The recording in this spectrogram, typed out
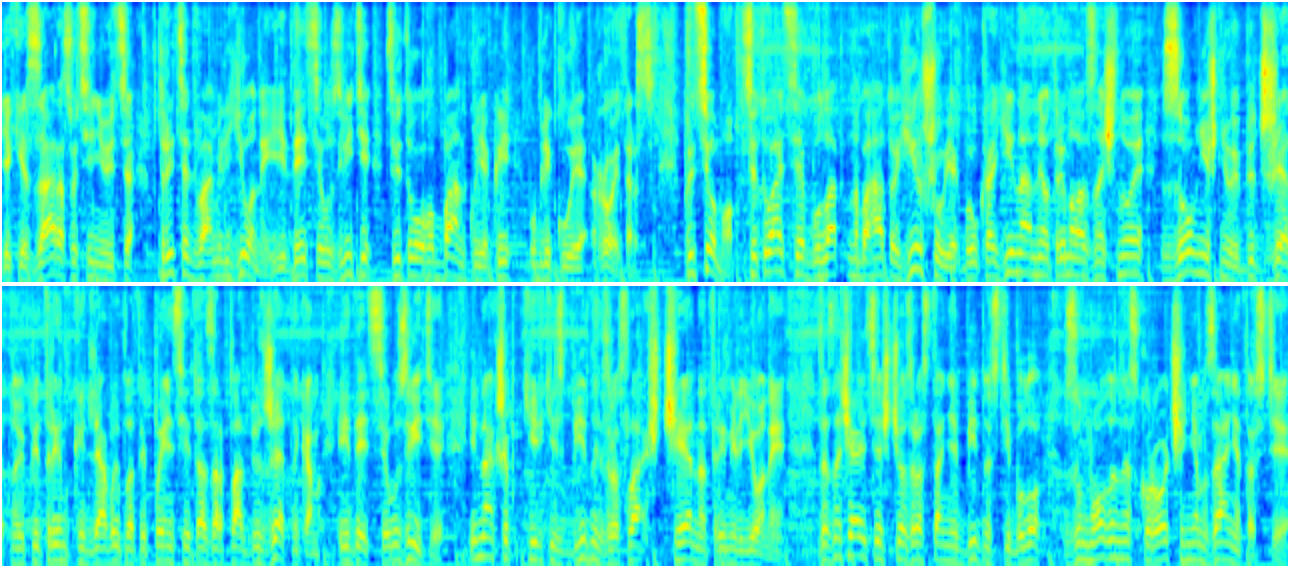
яке зараз оцінюється в 32 мільйони. І йдеться у звіті Світового банку, який публікує Reuters. При цьому ситуація була б набагато гіршою, якби Україна не отримала значної зовнішньої бюджетної підтримки для виплати пенсій та зарплат бюджетникам. Йдеться у звіті. Інакше б кількість бідних зросла ще на 3 мільйони. Зазначається, що зростання бідності було зумовлене скороченням зайнятості.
